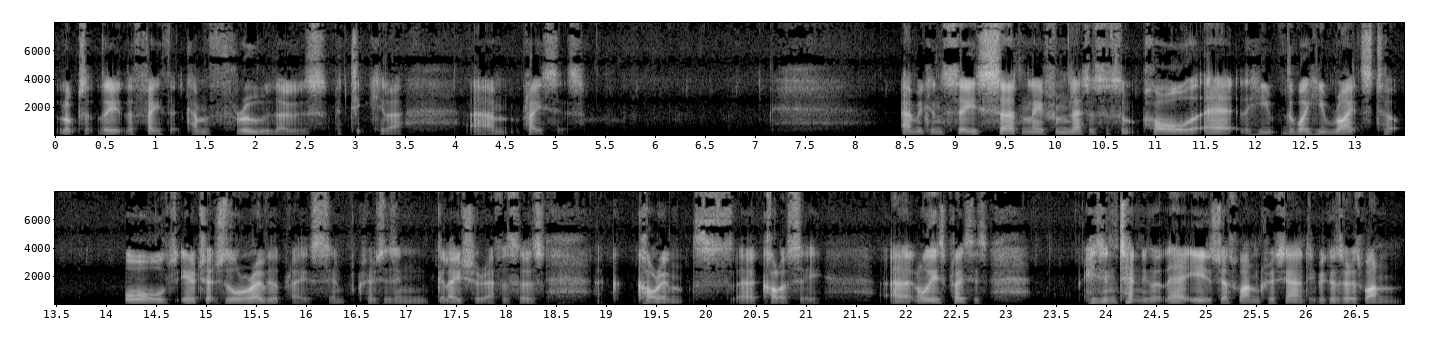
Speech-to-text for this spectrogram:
looked at the, the faith that come through those particular um, places. And we can see certainly from the letters of St. Paul that he, the way he writes to all you know churches all over the place, in churches in Galatia, Ephesus, uh, Corinth, uh, Colossae, uh, and all these places. He's intending that there is just one Christianity because there is one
